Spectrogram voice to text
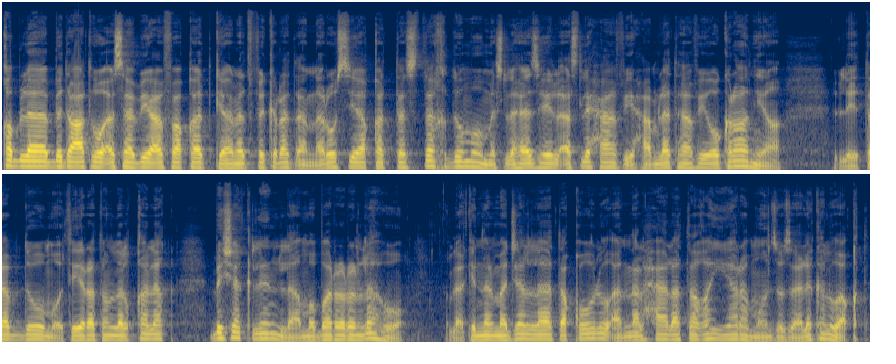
قبل بضعة أسابيع فقط كانت فكرة أن روسيا قد تستخدم مثل هذه الأسلحة في حملتها في أوكرانيا لتبدو مثيرة للقلق بشكل لا مبرر له، لكن المجلة تقول أن الحال تغير منذ ذلك الوقت.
